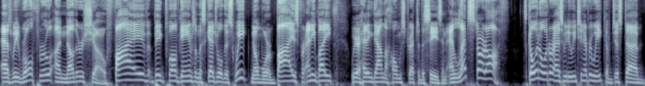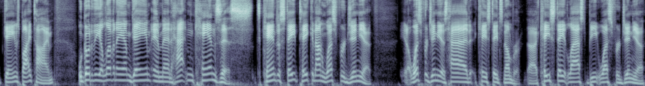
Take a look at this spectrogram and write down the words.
as we roll through another show. Five Big 12 games on the schedule this week. No more byes for anybody. We are heading down the home stretch of the season. And let's start off. Let's go in order as we do each and every week of just uh, games by time. We'll go to the 11 a.m. game in Manhattan, Kansas. It's Kansas State taking on West Virginia. You know, West Virginia has had K State's number. Uh, K State last beat West Virginia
